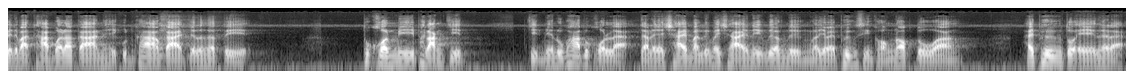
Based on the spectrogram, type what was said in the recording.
ปฏิบัติธรรมก็แล้วกันให้คุณค่าของการเจริญสติ ทุกคนมีพลังจิต จิตมีอนุภาพทุกคนแหละแต่เราจะใช้มันหรือไม่ใช้นี่เรื่องหนึ่งเราอย่าไปพึ่งสิ่งของนอกตัว ให้พึ่งตัวเองนี่แหละ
